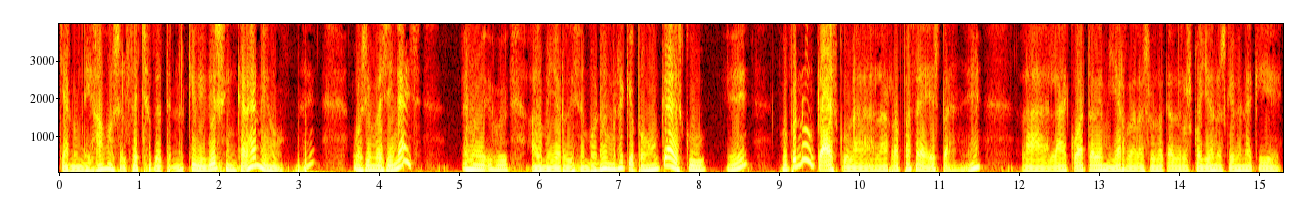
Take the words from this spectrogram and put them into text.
ya no digamos el hecho de tener que vivir sin cráneo ¿eh? ¿os imagináis? Eh, a lo mejor dicen bueno hombre que ponga un casco ¿eh? pues pon un casco la, la rapaza esta ¿eh? la, la cuarta de mierda, la sudaca de los collones que viene aquí.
